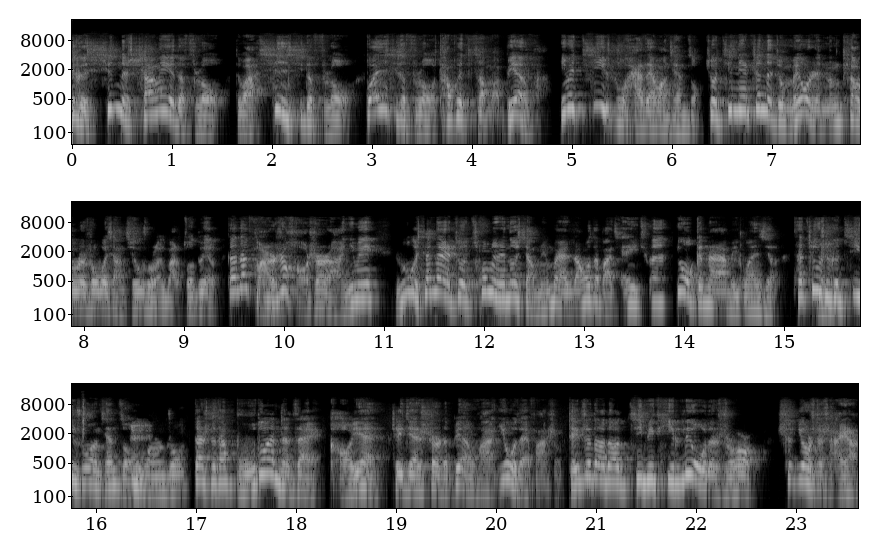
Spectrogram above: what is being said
这个新的商业的 flow，对吧？信息的 flow，关系的 flow，它会怎么变化？因为技术还在往前走。就今天真的就没有人能跳出来说我想清楚了就把它做对了。但它反而是好事儿啊！因为如果现在就聪明人都想明白，然后再把钱一圈，又跟大家没关系了。它就是个技术往前走的过程中，但是它不断的在考验这件事儿的变化又在发生。谁知道到 GPT 六的时候是又是啥样，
